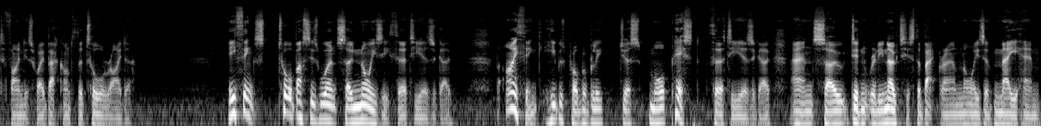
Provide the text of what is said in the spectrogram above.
to find its way back onto the tour rider. He thinks tour buses weren't so noisy 30 years ago, but I think he was probably just more pissed 30 years ago and so didn't really notice the background noise of mayhem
